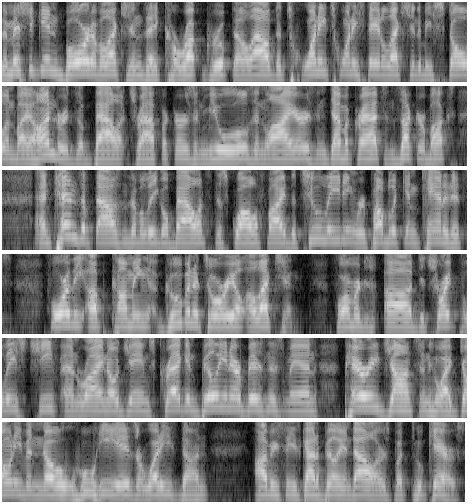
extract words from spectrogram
The Michigan Board of Elections, a corrupt group that allowed the 2020 state election to be stolen by hundreds of ballot traffickers and mules and liars and Democrats and Zuckerbucks, and tens of thousands of illegal ballots disqualified the two leading Republican candidates for the upcoming gubernatorial election. Former uh, Detroit police chief and Rhino James Craig and billionaire businessman Perry Johnson, who I don't even know who he is or what he's done. Obviously, he's got a billion dollars, but who cares?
